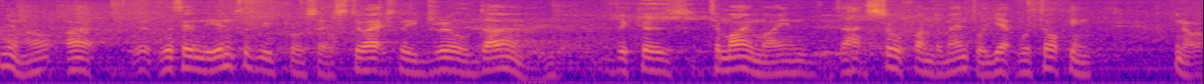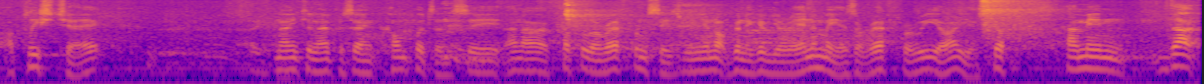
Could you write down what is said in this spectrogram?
You know, within the interview process to actually drill down, because to my mind, that's so fundamental. Yet we're talking, you know, a police check, 99% competency, and a couple of references when you're not going to give your enemy as a referee, are you? So, I mean, that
